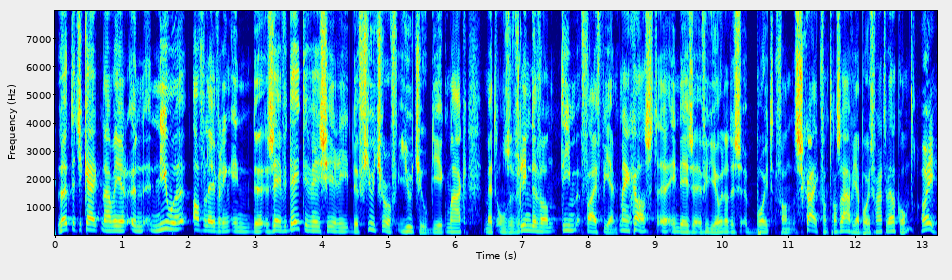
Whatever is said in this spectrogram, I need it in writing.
Leuk dat je kijkt naar weer een nieuwe aflevering in de 7D-TV-serie The Future of YouTube, die ik maak met onze vrienden van Team 5PM. Mijn gast uh, in deze video, dat is Boyd van Schaik van Transavia. Boyd, van harte welkom. Hoi.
